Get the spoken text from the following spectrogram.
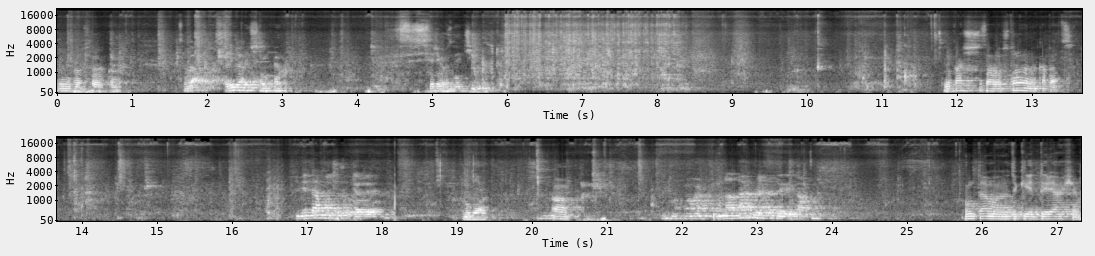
Ну, во всякому. Це плиточника. Серйозний тип тут. Заказчиця розстроєна капець. Лучше покажи. Де? А, Вона так вже там. вон там е, такі диряхи.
